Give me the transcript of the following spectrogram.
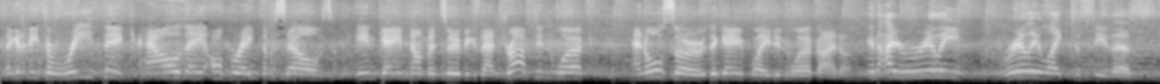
They're going to need to rethink how they operate themselves in game number two because that draft didn't work, and also the gameplay didn't work either. And I really, really like to see this.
